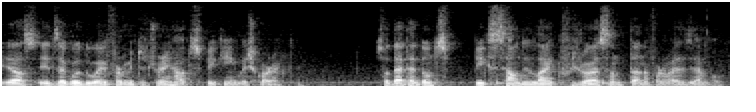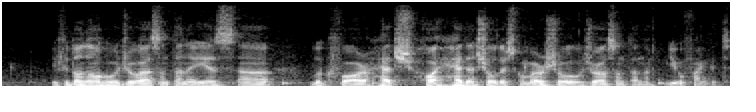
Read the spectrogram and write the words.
Yes, it's a good way for me to train how to speak English correctly, so that I don't speak sounding like Joel Santana, for example. If you don't know who Joel Santana is, uh, look for Head, Head and Shoulders commercial Joel Santana. You'll find it.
